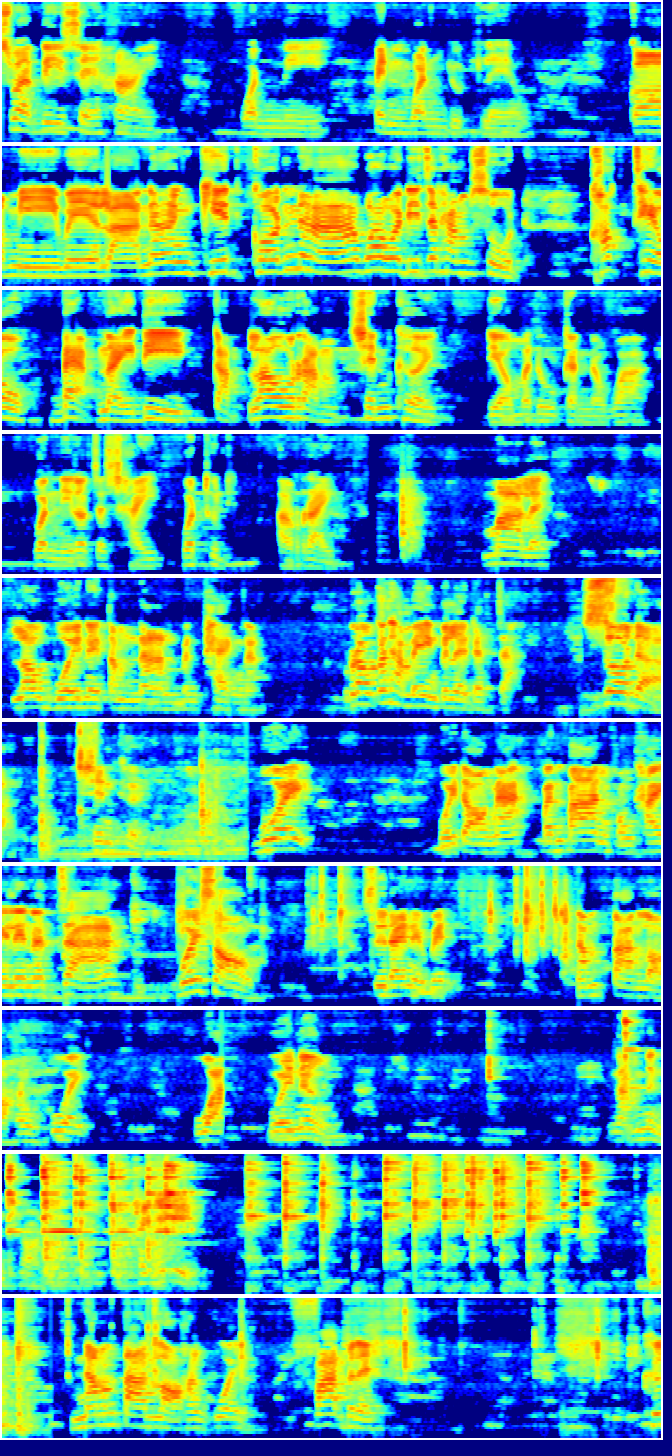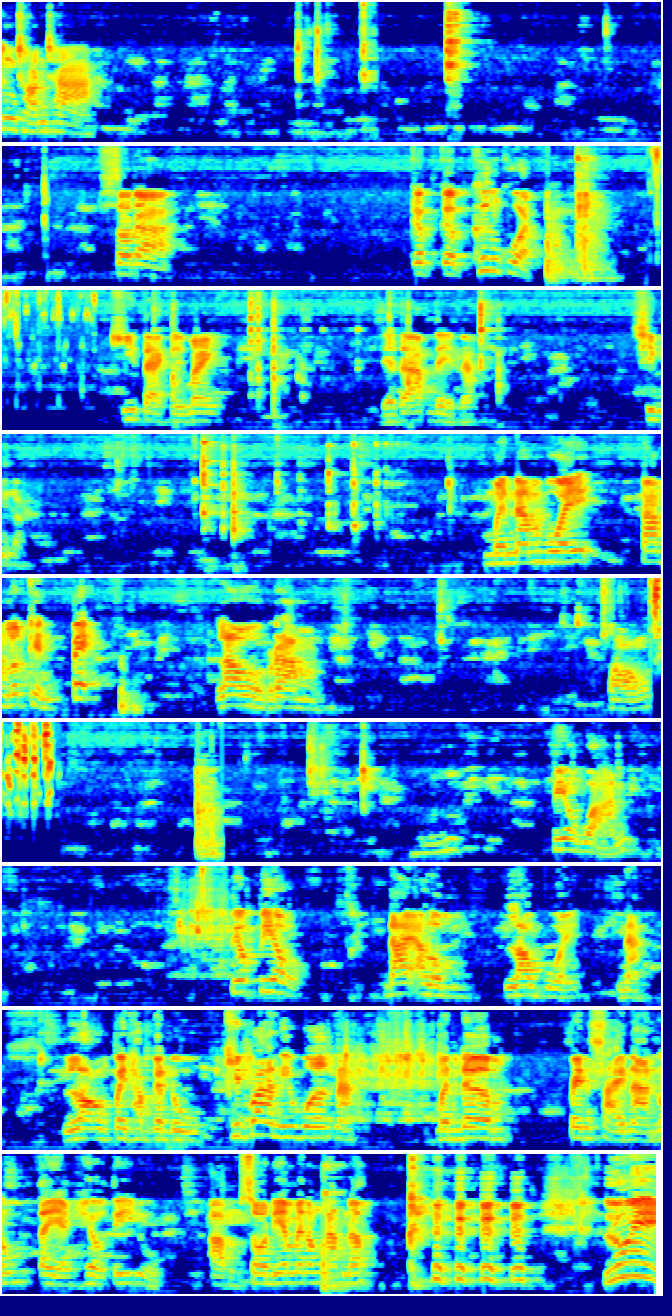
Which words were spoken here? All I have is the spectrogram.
สวัสดีเซฮายวันนี้เป็นวันหยุดแล้ว ก็มีเวลานั่งคิดค้นหาว่าวันนี้จะทำสูตร ค็อกเทลแบบไหนดีกับเหล้ารำเช่นเคย เดี๋ยวมาดูกันนะว่า วันนี้เราจะใช้วัตถุดิบอะไร มาเลยเหล้าบวยในตำนานมันแพงนะ เราก็ทำเองไปเลยนะจ๊ะโซดาเช่นเคยบวย บวยดองนะ บ้านๆของไทยเลยนะจ๊ะบวยซอง ซื้อได้ในเว็บน้ำตาลหล่อหังกล้วยหวานบวยหนึ่งน้ำหนึ่งช้อน ขยี้น้ำตาลหล่อหังกล้วย ฟาดไปเลย ครึ่งช้อนชา โซดา เกือบเกือบครึ่งขวด ขี้แตกหรือไม่ เดี๋ยวจะอัปเดตนะ ชิมก่อน เหมือนน้ำบวยตามรถเข็นเป๊ะเล้ารำสองเปรี้ยวหวาน เปรี้ยวๆ ได้อารมณ์เล้าบวยนะ ลองไปทำกันดู คิดว่าอันนี้เวิร์กนะ เหมือนเดิมเป็นสายหนานุ่มแต่ยังเฮลตี้อยู่อ่าโซเดียมไม่ต้องนับเนอะลุย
